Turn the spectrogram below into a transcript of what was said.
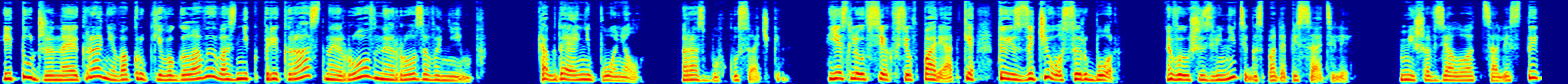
и тут же на экране вокруг его головы возник прекрасный ровный розовый нимб. «Тогда я не понял», — разбух Кусачкин. «Если у всех все в порядке, то из-за чего сыр-бор? Вы уж извините, господа писатели». Миша взял у отца листы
